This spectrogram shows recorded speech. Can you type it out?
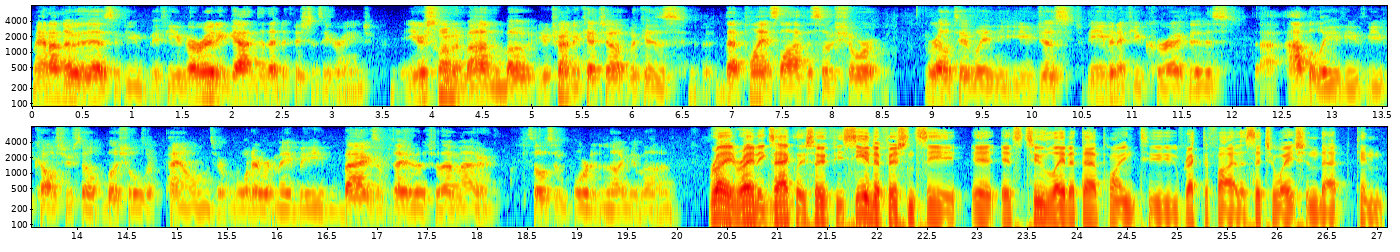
man, I know this: if you if you've already gotten to that deficiency range, you're swimming behind the boat. You're trying to catch up because that plant's life is so short relatively, and you, just even if you correct it, it's I, believe you've you've cost yourself bushels or pounds or whatever it may be, bags of potatoes for that matter. So it's important to not get behind. Right, right, exactly. So if you see a deficiency, it, it's too late at that point to rectify the situation that can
